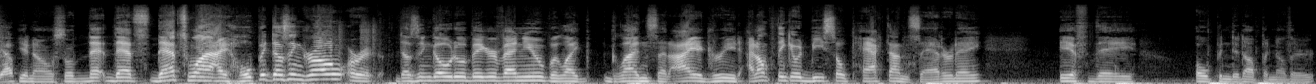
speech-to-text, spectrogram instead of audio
Yep. You know, so that that's that's why I hope it doesn't grow or it doesn't go to a bigger venue. But like Glenn said, I agreed. I don't think it would be so packed on Saturday if they opened it up another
